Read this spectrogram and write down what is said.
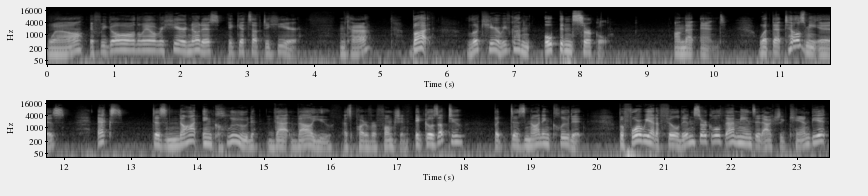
Well, if we go all the way over here, notice it gets up to here. Okay? But look here, we've got an open circle on that end. What that tells me is x does not include that value as part of our function. It goes up to, but does not include it. Before we had a filled in circle, that means it actually can be it,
